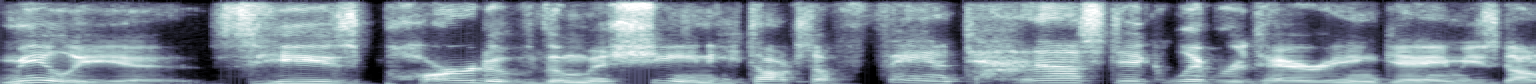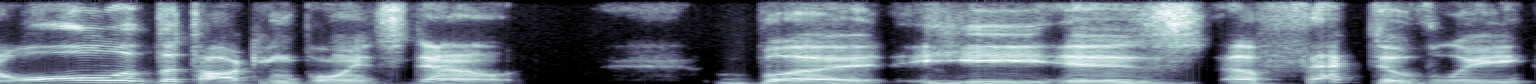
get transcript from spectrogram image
Milei is. He's part of the machine. He talks a fantastic libertarian game. He's got all of the talking points down. But he is effectively,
